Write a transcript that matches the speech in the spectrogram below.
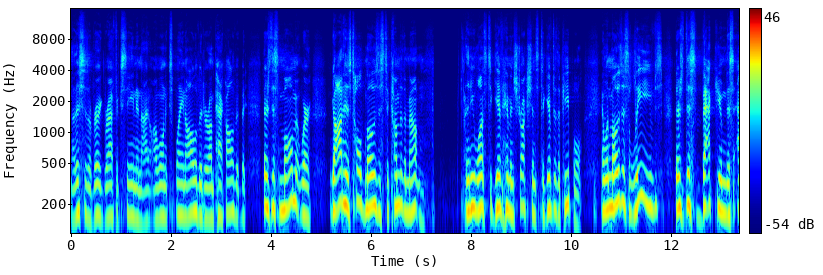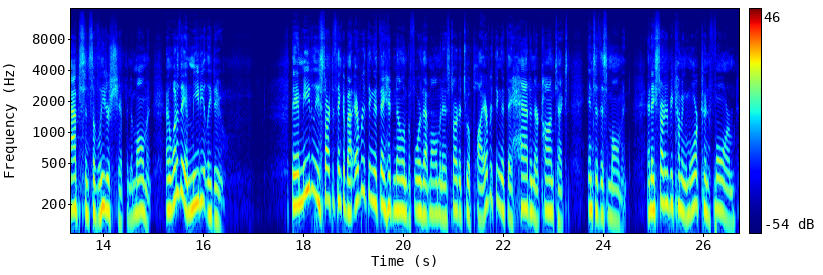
Now, this is a very graphic scene, and I, I, won't explain all of it or unpack all of it, but there's this moment where God has told Moses to come to the mountain And he wants to give him instructions to give to the people. And when Moses leaves, there's this vacuum, this absence of leadership in the moment. And what do they immediately do? They immediately start to think about everything that they had known before that moment and started to apply everything that they had in their context into this moment. And they started becoming more conformed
